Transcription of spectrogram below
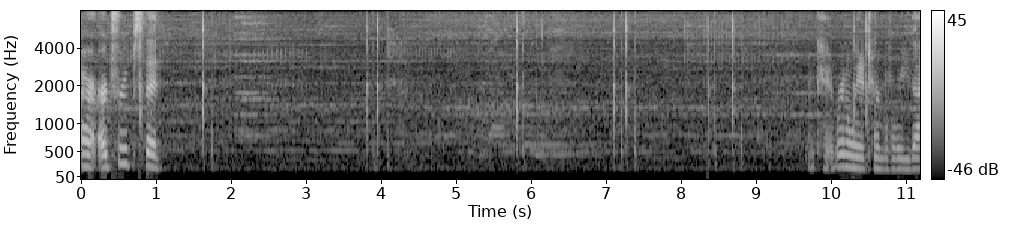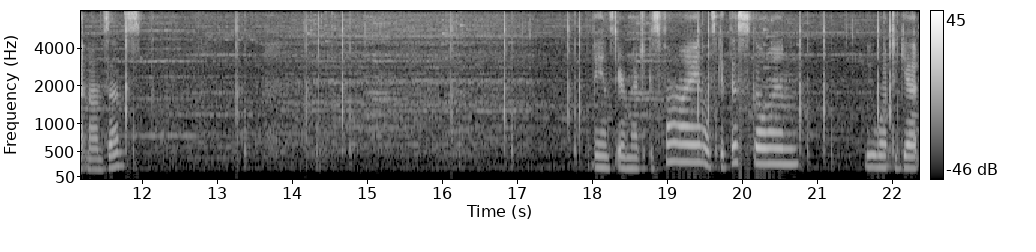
our, our troops that Okay, we're going to wait a turn before we do that nonsense. Advanced air magic is fine. Let's get this going. We want to get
